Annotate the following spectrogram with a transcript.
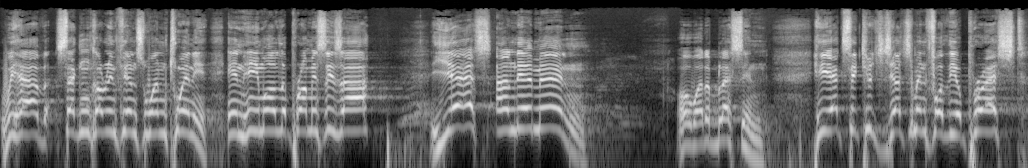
We have Second Corinthians 1:20. In him all the promises are yes and amen. Oh, what a blessing. He executes judgment for the oppressed.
